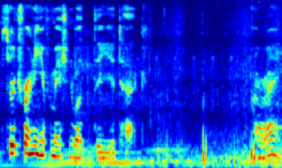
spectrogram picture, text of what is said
Search for any information about the attack. Alright.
